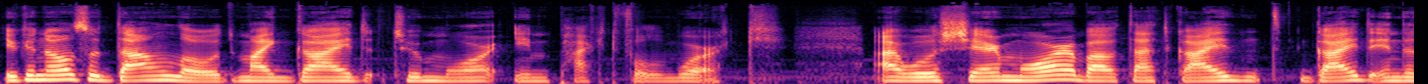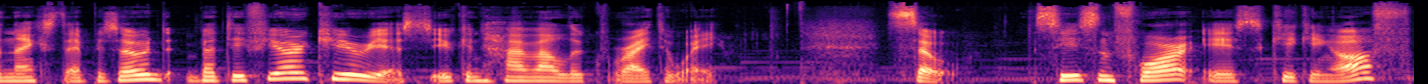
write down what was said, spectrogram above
You can also download my guide to more impactful work. I will share more about that guide, guide in the next episode, but if you are curious, you can have a look right away. So, season four is kicking off.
